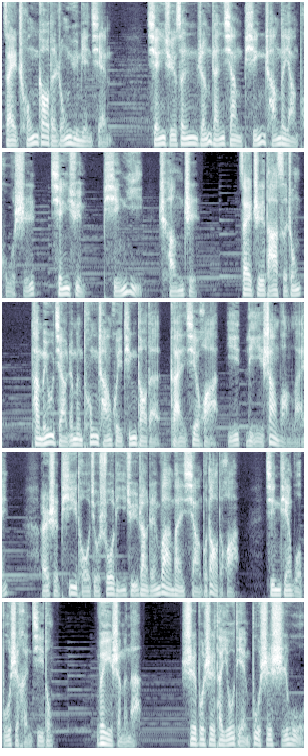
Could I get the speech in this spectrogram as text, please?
在崇高的荣誉面前，钱学森仍然像平常那样朴实、谦逊、平易、诚挚。在致答词中。他没有讲人们通常会听到的感谢话，以礼尚往来，而是劈头就说了一句让人万万想不到的话：“今天我不是很激动，为什么呢？是不是他有点不识时务，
